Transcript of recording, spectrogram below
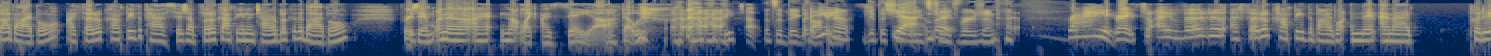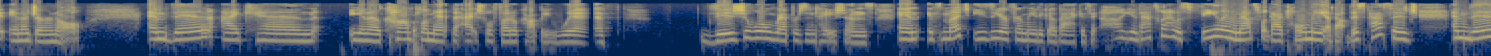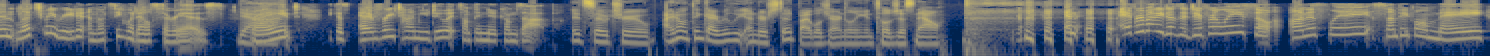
my Bible. I photocopy the passage. I photocopy an entire book of the Bible, for example. And then I not like Isaiah. That would that would be tough. That's a big but, copy. You know, Get the She yeah, Reads Truth version. right, right. So I photo I photocopy the Bible and then and I put it in a journal, and then I can you know complement the actual photocopy with visual representations. And it's much easier for me to go back and say, oh, yeah, that's what I was feeling. And that's what God told me about this passage. And then let's reread it and let's see what else there is. Yeah. Right? Because every time you do it, something new comes up. It's so true. I don't think I really understood Bible journaling until just now. and everybody does it differently. So honestly, some people may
